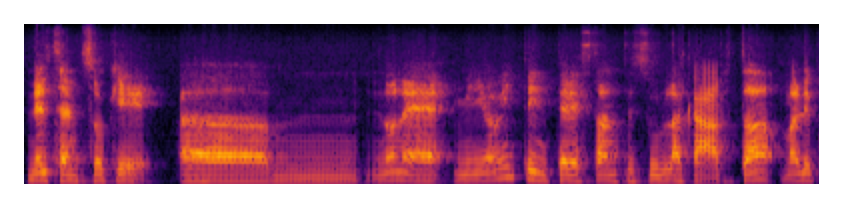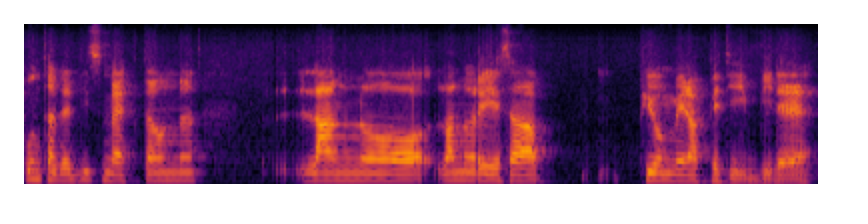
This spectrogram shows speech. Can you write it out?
nel senso che uh, non è minimamente interessante sulla carta, ma le puntate di SmackDown l'hanno, l'hanno resa più o meno appetibile.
